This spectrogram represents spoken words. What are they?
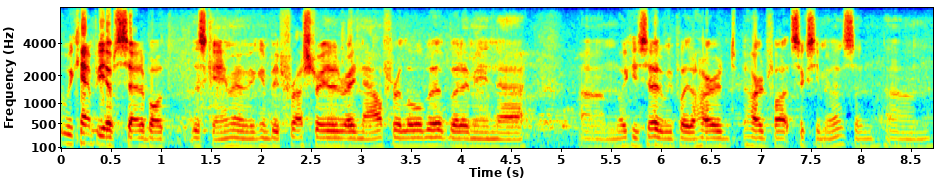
we can't be upset about this game, and we can be frustrated right now for a little bit. But I mean, uh, um, like you said, we played a hard hard fought 60 minutes, and um,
